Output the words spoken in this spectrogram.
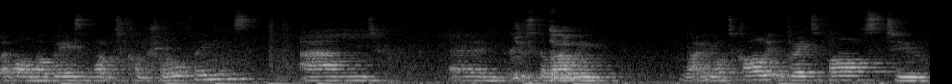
of all my ways of wanting to control things and um, just allowing, whatever you want to call it, the greater force to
